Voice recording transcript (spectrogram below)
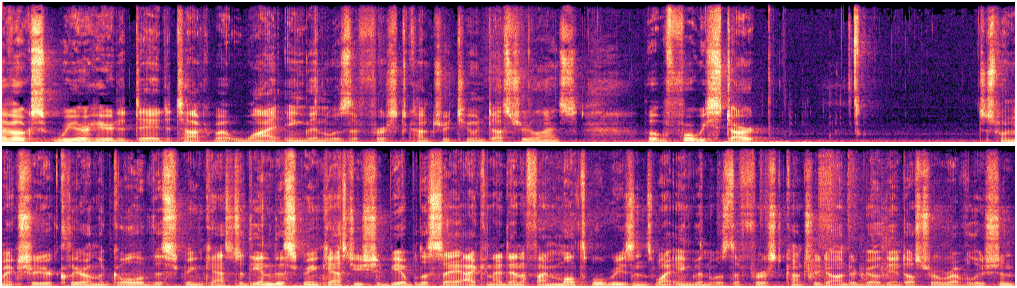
Hi, folks. We are here today to talk about why England was the first country to industrialize. But before we start, just want to make sure you're clear on the goal of this screencast. At the end of this screencast, you should be able to say, I can identify multiple reasons why England was the first country to undergo the Industrial Revolution.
